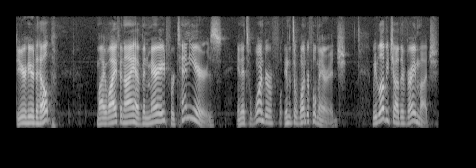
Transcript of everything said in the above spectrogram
Dear here to help. My wife and I have been married for 10 years, and it's wonderful and it's a wonderful marriage. We love each other very much,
